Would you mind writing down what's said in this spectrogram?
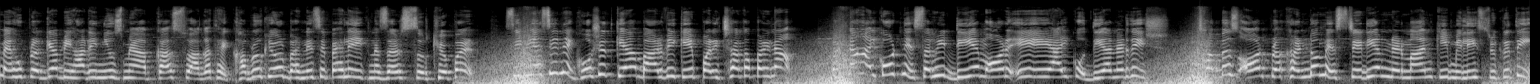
मैं हूँ प्रज्ञा। बिहारी न्यूज़ में आपका स्वागत है। खबरों की ओर बढ़ने से पहले एक नज़र सुर्खियों पर। सीबीएसई ने घोषित किया बारहवीं के परीक्षा का परिणाम। पटना हाईकोर्ट ने सभी डीएम और एएआई को दिया निर्देश। 26 और प्रखंडों में स्टेडियम निर्माण की मिली स्वीकृति।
